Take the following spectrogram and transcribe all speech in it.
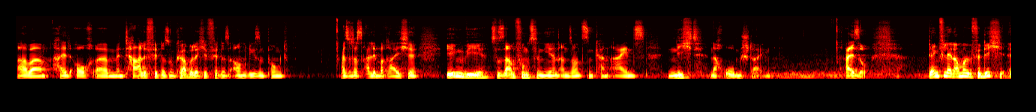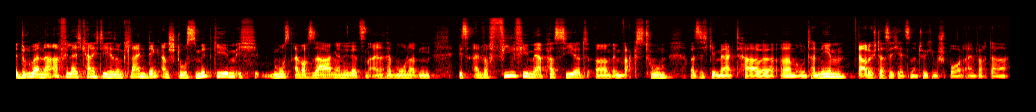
aber halt auch äh, mentale Fitness und körperliche Fitness auch ein Riesenpunkt. Also, dass alle Bereiche irgendwie zusammen funktionieren, ansonsten kann eins nicht nach oben steigen. Also, Denk vielleicht auch mal für dich drüber nach. Vielleicht kann ich dir hier so einen kleinen Denkanstoß mitgeben. Ich muss einfach sagen, in den letzten eineinhalb Monaten ist einfach viel, viel mehr passiert ähm, im Wachstum, was ich gemerkt habe ähm, im Unternehmen. Dadurch, dass ich jetzt natürlich im Sport einfach da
